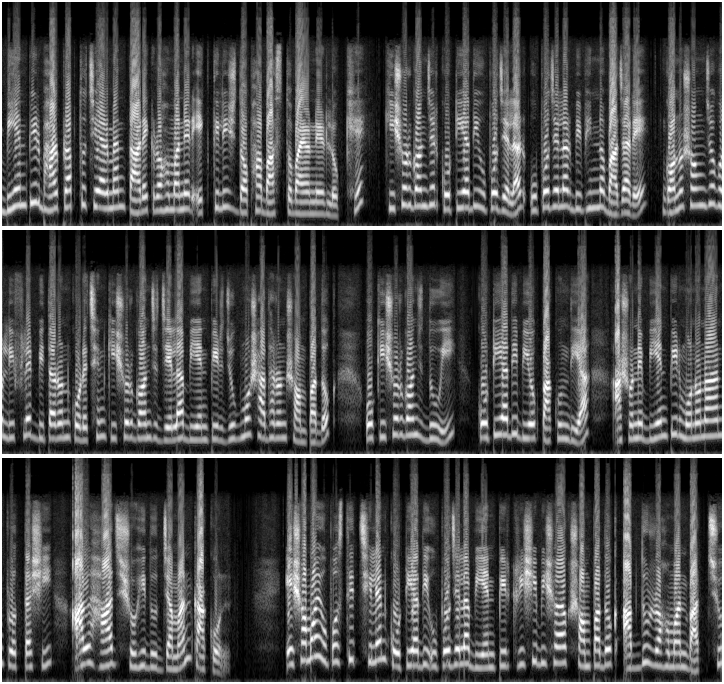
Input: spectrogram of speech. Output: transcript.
বিএনপির ভারপ্রাপ্ত চেয়ারম্যান তারেক রহমানের একত্রিশ দফা বাস্তবায়নের লক্ষ্যে কিশোরগঞ্জের কটিয়াদি উপজেলার উপজেলার বিভিন্ন বাজারে গণসংযোগ ও লিফলেট বিতরণ করেছেন কিশোরগঞ্জ জেলা বিএনপির যুগ্ম সাধারণ সম্পাদক ও কিশোরগঞ্জ দুই, কটিয়াদি বিয়োগ পাকুন্দিয়া, আসনে বিএনপির মনোনয়ন প্রত্যাশী আল হাজ শহীদুজ্জামান কাকুন। এ সময় উপস্থিত ছিলেন কটিয়াদি উপজেলা বিএনপির কৃষি বিষয়ক সম্পাদক আব্দুর রহমান বাচ্চু,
